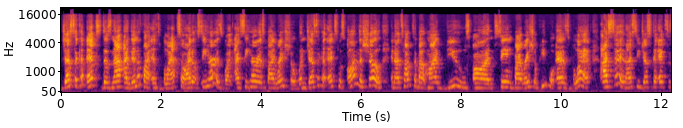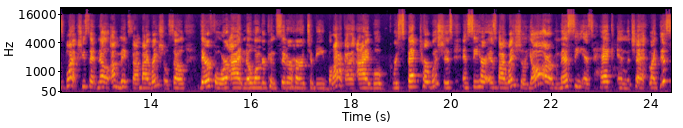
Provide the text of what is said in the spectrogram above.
Jessica X does not identify as black, so I don't see her as black. I see her as biracial. When Jessica X was on the show and I talked about my views on seeing biracial people as black, I said I see Jessica X as black. She said, "No, I'm mixed. I'm biracial." So therefore i no longer consider her to be black I, I will respect her wishes and see her as biracial y'all are messy as heck in the chat like this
